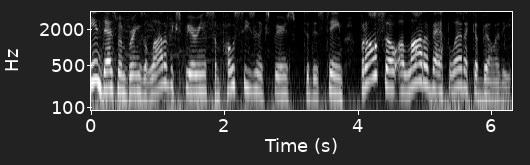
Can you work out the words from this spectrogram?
Ian Desmond brings a lot of experience, some postseason experience to this team, but also a lot of athletic ability.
